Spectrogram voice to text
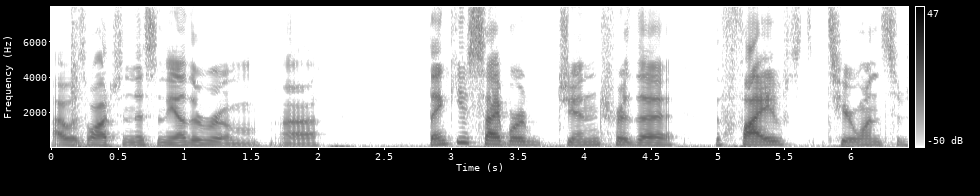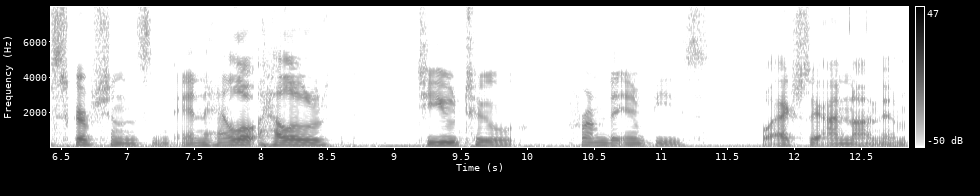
I was watching this in the other room. Uh, thank you, Cyborg Jin, for the the five tier one subscriptions, and, and hello, hello to you too, from the impies. Well, actually, I'm not an imp.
